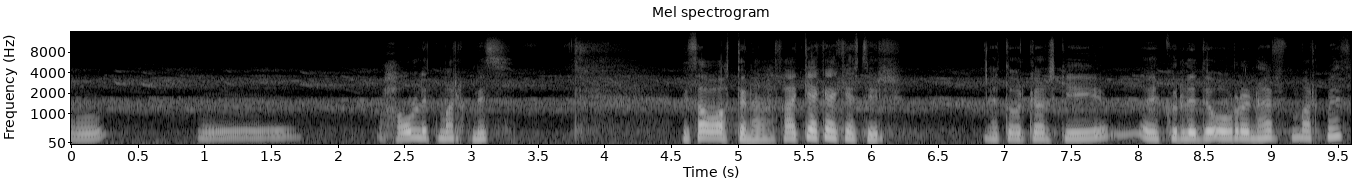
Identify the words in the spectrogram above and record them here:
og uh, hálit markmið í þá áttina. Það gekk ekki eftir. Þetta var kannski einhverju leiti óraunhæf markmið.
